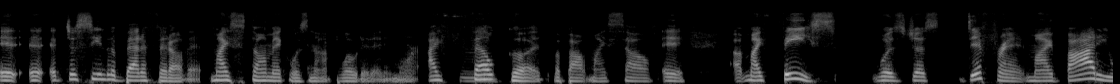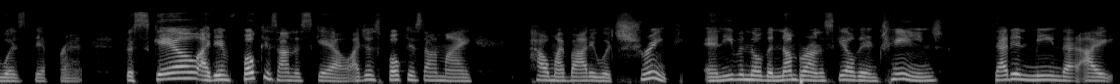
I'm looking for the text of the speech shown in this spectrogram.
it, it it just seen the benefit of it. My stomach was not bloated anymore. I felt good about myself. It, uh, my face was just different. My body was different. The scale, I didn't focus on the scale. I just focused on my how my body would shrink. And even though the number on the scale didn't change, that didn't mean that I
